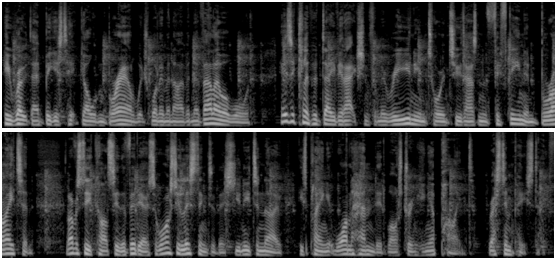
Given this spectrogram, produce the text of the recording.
He wrote their biggest hit, Golden Brown, which won him an Ivor Novello Award. Here's a clip of Dave in action from the reunion tour in 2015 in Brighton. And obviously, you can't see the video, so whilst you're listening to this, you need to know he's playing it one handed whilst drinking a pint. Rest in peace, Dave.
